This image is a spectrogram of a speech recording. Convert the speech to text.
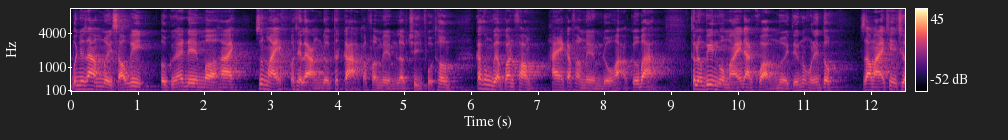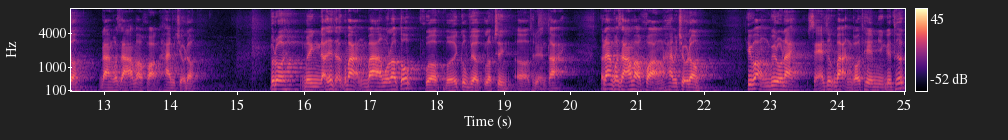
bộ nhớ RAM 16GB ở cứng SD M2 giúp máy có thể làm được tất cả các phần mềm lập trình phổ thông, các công việc văn phòng hay các phần mềm đồ họa cơ bản. Thời lượng pin của máy đạt khoảng 10 tiếng đồng hồ liên tục. Giá máy trên thị trường đang có giá vào khoảng 20 triệu đồng. Vừa rồi, mình đã giới thiệu các bạn ba mẫu laptop phù hợp với công việc lập trình ở thời điểm hiện tại. Nó đang có giá vào khoảng 20 triệu đồng. Hy vọng video này sẽ giúp các bạn có thêm những kiến thức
